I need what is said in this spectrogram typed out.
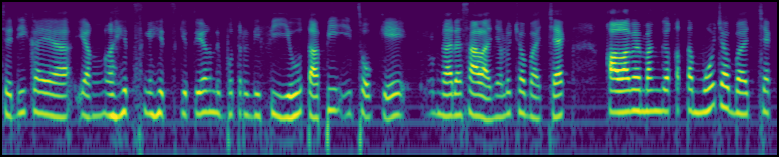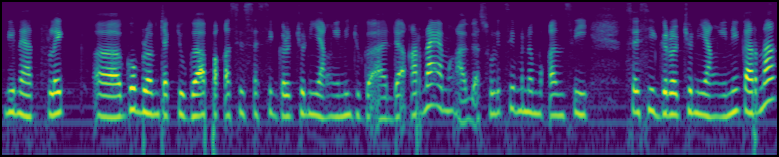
Jadi kayak yang ngehits ngehits gitu yang diputer di view tapi it's okay. Nggak ada salahnya lu coba cek. Kalau memang nggak ketemu coba cek di Netflix. Uh, eh, gue belum cek juga apakah si sesi girl Chun yang ini juga ada. Karena emang agak sulit sih menemukan si sesi girl Chun yang ini. Karena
